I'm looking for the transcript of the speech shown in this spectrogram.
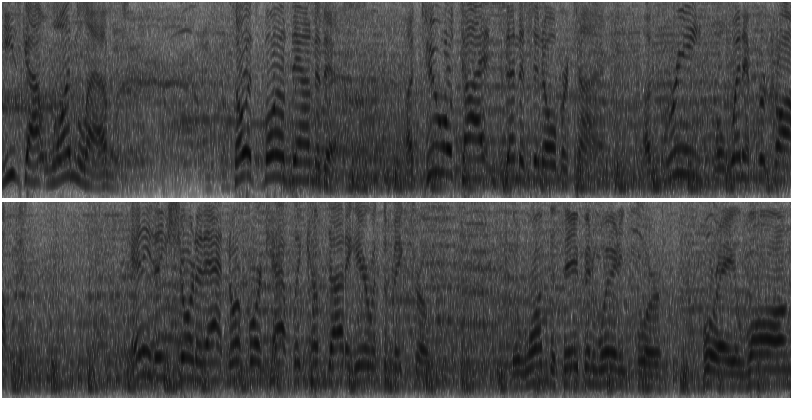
He's got one left. So it's boiled down to this. A two will tie it and send us in overtime. A three will win it for Crofton. Anything short of that, Norfolk Catholic comes out of here with the big trophy the one that they've been waiting for for a long,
